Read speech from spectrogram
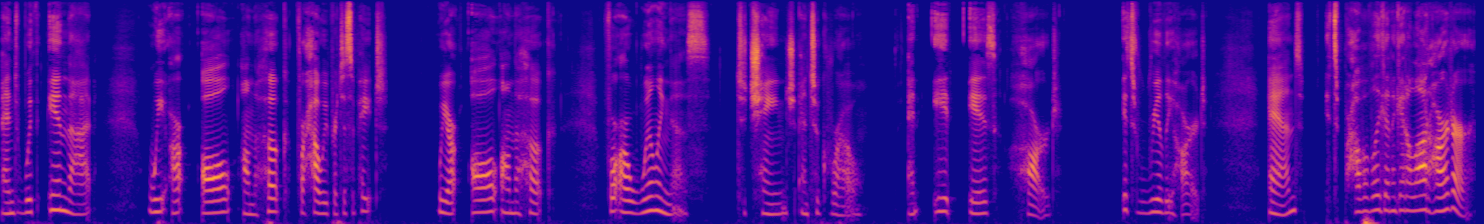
And within that, we are all on the hook for how we participate. We are all on the hook for our willingness to change and to grow. And it is hard. It's really hard. And it's probably going to get a lot harder.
